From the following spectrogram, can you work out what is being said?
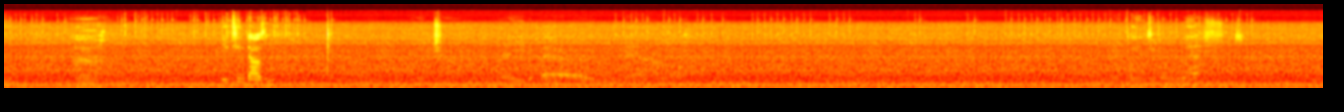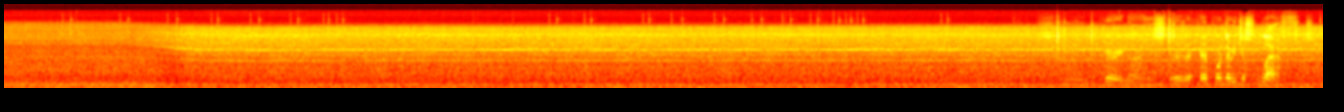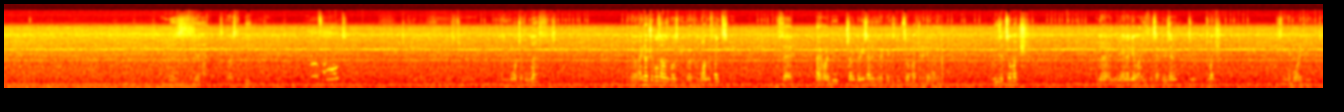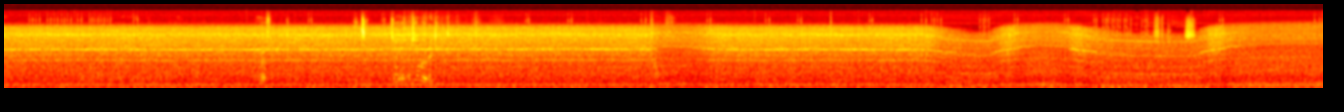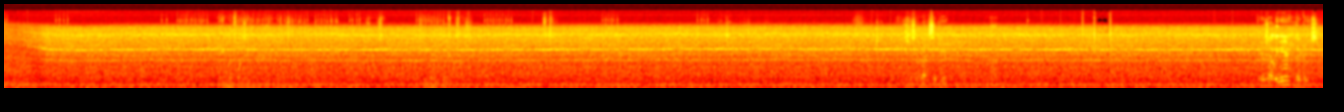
uh, 18,000. Right about now. Plane to the left. Very nice. There's an airport that we just left. What is that? Must be our fault. There's more to the left. I know, I know triple seven is supposed to be going for longer flights. Instead, I want to do 737 because I picked this so much and I didn't want to lose it so much. You know, and I didn't want to use the 737 too, too much. Just in the morning. Perfect. It's, it's, it's, it's, it's, it's, Just let sit here. Gonna leave here? There it goes.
